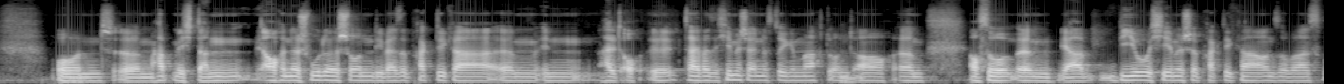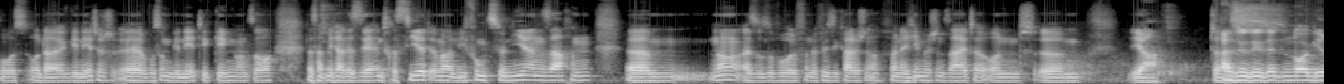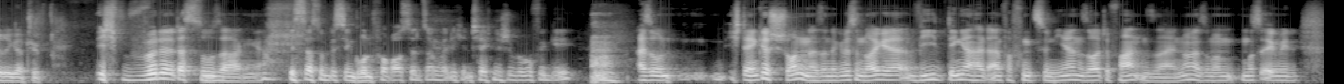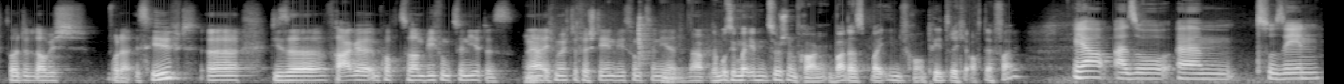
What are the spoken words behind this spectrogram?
Und ähm, habe mich dann auch in der Schule schon diverse Praktika ähm, in halt auch äh, teilweise chemischer Industrie gemacht und auch ähm, auch so ähm, ja biochemische Praktika und sowas, wo es oder genetisch, äh, wo es um Genetik ging und so. Das hat mich alles sehr interessiert, immer wie funktionieren Sachen, ähm, ne? also sowohl von der physikalischen als auch von der chemischen Seite und ähm, ja. Das, also Sie sind ein neugieriger Typ. Ich würde das so sagen, ja. Ist das so ein bisschen Grundvoraussetzung, wenn ich in technische Berufe gehe? Also ich denke schon, also eine gewisse Neugier, wie Dinge halt einfach funktionieren, sollte vorhanden sein. Ne? Also man muss irgendwie, sollte glaube ich, oder es hilft, äh, diese Frage im Kopf zu haben, wie funktioniert es? Ja, ich möchte verstehen, wie es funktioniert. Na, da muss ich mal eben zwischenfragen. War das bei Ihnen, Frau Petrich, auch der Fall? Ja, also ähm, zu sehen,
